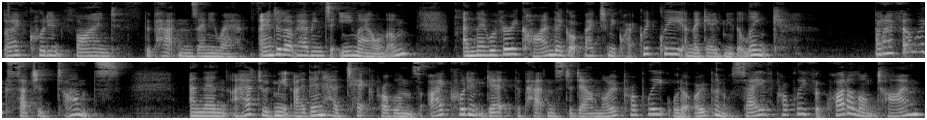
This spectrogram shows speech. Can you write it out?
but I couldn't find the patterns anywhere. I ended up having to email them and they were very kind. They got back to me quite quickly and they gave me the link. But I felt like such a dunce. And then I have to admit, I then had tech problems. I couldn't get the patterns to download properly or to open or save properly for quite a long time.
